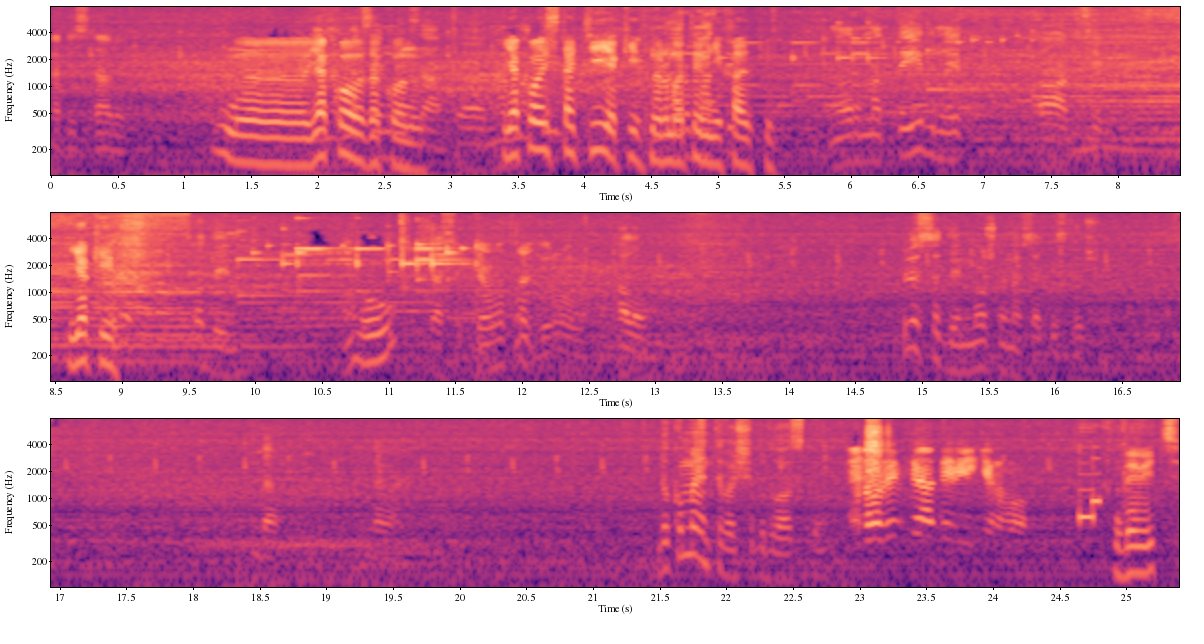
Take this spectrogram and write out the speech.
на підставі. Е, якого закону? зап- е, норматив- Якої статті, яких нормативних Норматив- актів? Нормативних актів. Яких? Один. Ну, Зараз я. Алло. Плюс один можна на всякий случай. Да. Давай. Документи ваші, будь ласка. 110 вікінгу. дивіться.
